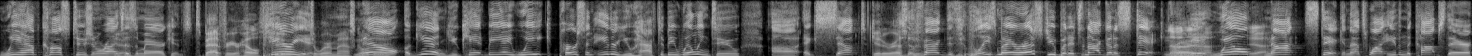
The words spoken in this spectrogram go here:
We have constitutional rights Yeah. as Americans. It's bad for your health too, Period. to wear a mask all now, day. again, you can't be a weak person either. You have to be willing to uh, accept Get arrested. the fact that the police may arrest you, but it's not going to stick. No, Right. It will Yeah. not stick, and that's why even the cops there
